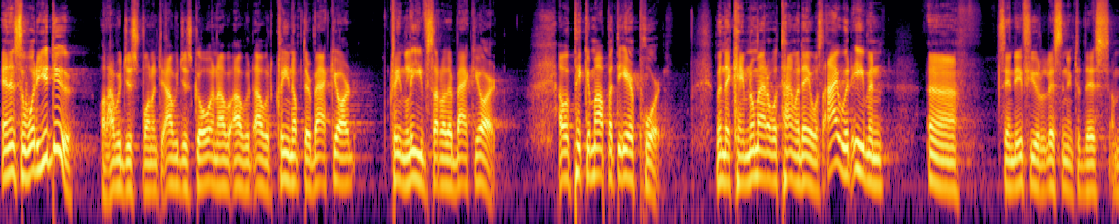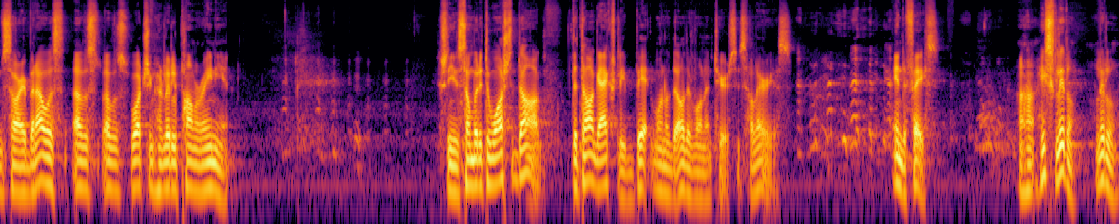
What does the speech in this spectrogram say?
And then, so what do you do? Well, I would just volunteer. I would just go and I, I, would, I would clean up their backyard, clean leaves out of their backyard. I would pick them up at the airport when they came, no matter what time of day it was. I would even. Uh, Cindy, if you're listening to this, I'm sorry, but I was, I was, I was watching her little Pomeranian. She needed somebody to watch the dog. The dog actually bit one of the other volunteers. It's hilarious. In the face. Uh-huh. He's little, little,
